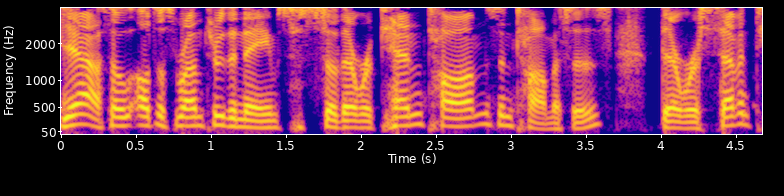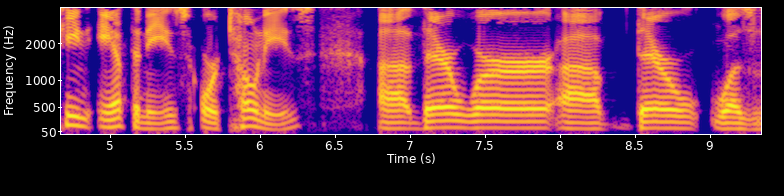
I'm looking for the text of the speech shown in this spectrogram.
Yeah, so I'll just run through the names. So there were 10 Toms and Thomases. There were 17 Anthonys or Tonys. Uh, there were uh, there was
